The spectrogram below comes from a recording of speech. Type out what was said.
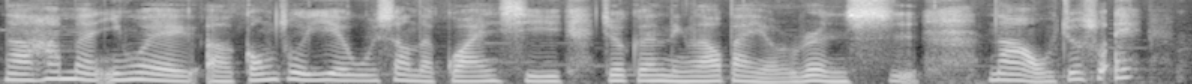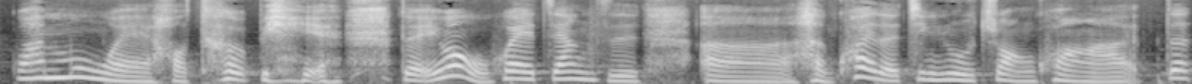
那他们因为呃工作业务上的关系，就跟林老板有认识。那我就说，哎。棺木哎，好特别，对，因为我会这样子，呃，很快的进入状况啊。的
